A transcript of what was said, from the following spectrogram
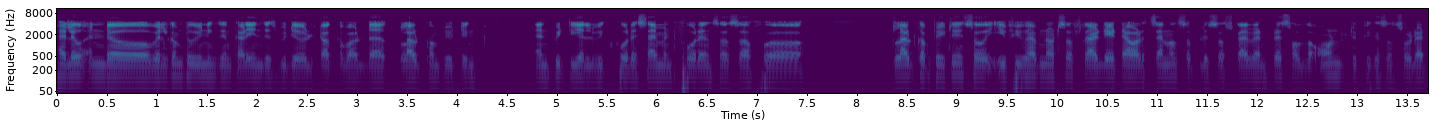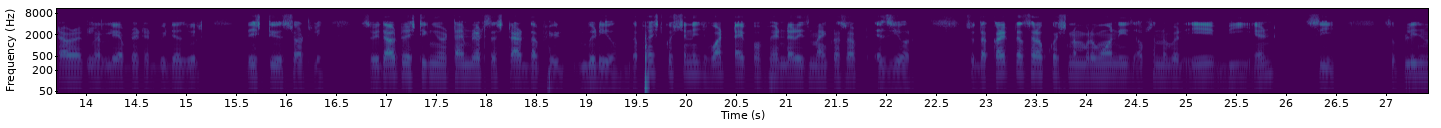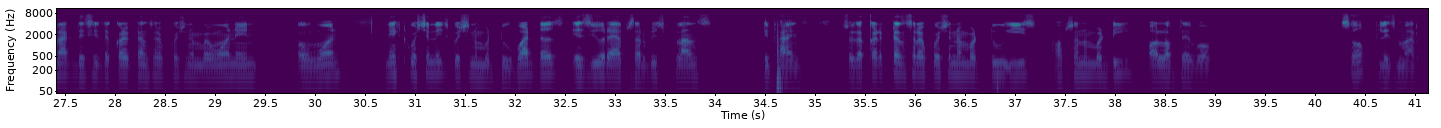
Hello and uh, welcome to Unique Jankari. In this video, we'll talk about the cloud computing NPTEL Week 4 assignment 4 answers of uh, cloud computing. So if you have not subscribed yet our channel, so please subscribe and press all the on notifications so that our regularly updated videos will reach to you shortly. So without wasting your time, let's start the video. The first question is what type of vendor is Microsoft Azure? So the correct answer of question number one is option number A, B and C. So please mark this is the correct answer of question number one and Oh, one. Next question is question number two. What does azure app service plans defines so the correct answer of question number two is option number d all of the above. So please mark.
